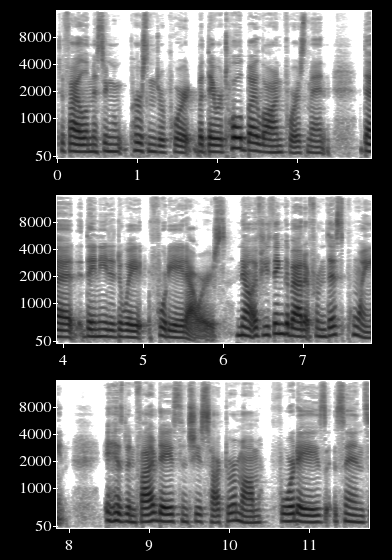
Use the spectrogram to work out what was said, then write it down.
to file a missing persons report, but they were told by law enforcement that they needed to wait 48 hours. Now, if you think about it from this point, it has been five days since she's talked to her mom, four days since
